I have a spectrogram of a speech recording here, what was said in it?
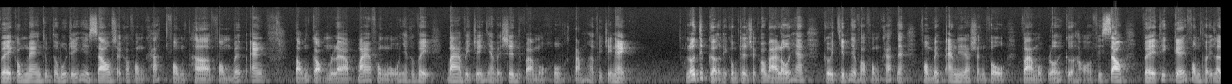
Về công năng chúng tôi bố trí như sau, sẽ có phòng khách, phòng thờ, phòng bếp ăn, tổng cộng là 3 phòng ngủ nha quý vị, 3 vị trí nhà vệ sinh và một khu vực tắm ở vị trí này. Lối tiếp cận thì công trình sẽ có 3 lối ha. Cửa chính vào phòng khách nè, phòng bếp ăn đi ra sảnh phụ và một lối cửa hậu ở phía sau. Về thiết kế phong thủy là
